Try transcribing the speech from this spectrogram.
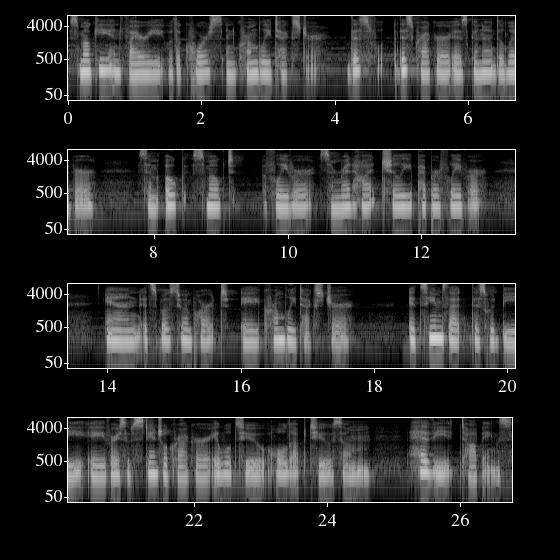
Smoky and fiery with a coarse and crumbly texture. This, this cracker is gonna deliver some oak smoked flavor, some red hot chili pepper flavor, and it's supposed to impart a crumbly texture it seems that this would be a very substantial cracker, able to hold up to some heavy toppings.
